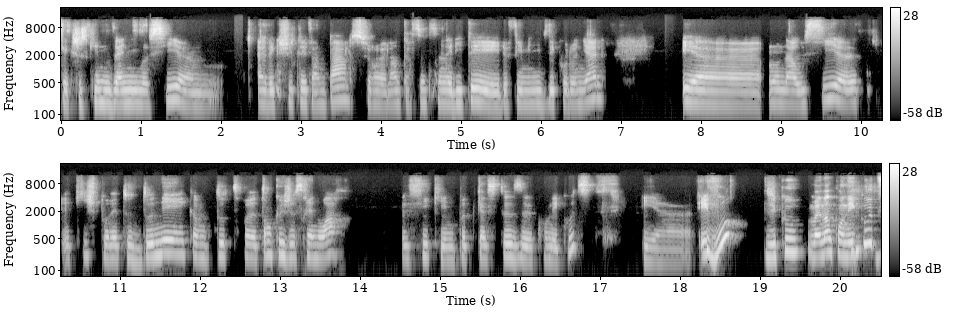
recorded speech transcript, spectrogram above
quelque chose qui nous anime aussi avec Chute les femmes parlent sur l'intersectionnalité et le féminisme décolonial. Et on a aussi qui je pourrais te donner comme d'autres tant que je serai noire aussi, qui est une podcasteuse qu'on écoute. Et, euh, et vous, du coup, maintenant qu'on écoute?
